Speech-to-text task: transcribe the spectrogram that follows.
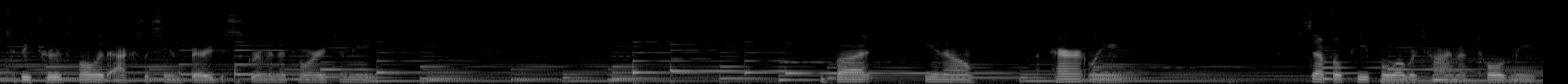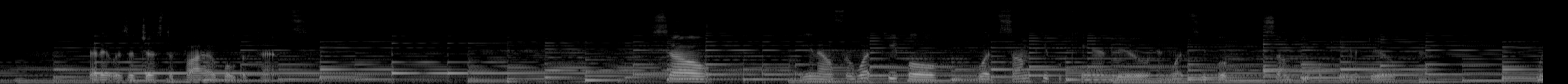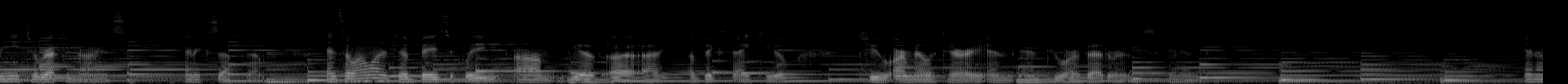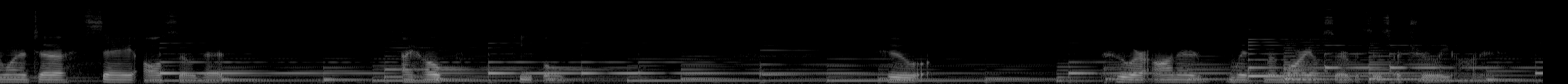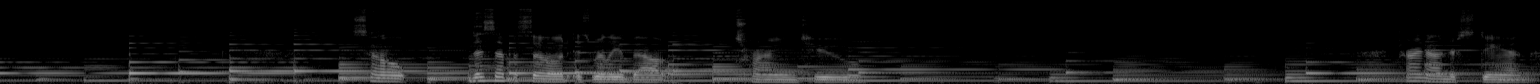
to be truthful, it actually seemed very discriminatory to me. But, you know, apparently several people over time have told me that it was a justifiable defense. So, you know, for what people, what some people can do and what people, some people can't do, we need to recognize and accept them. And so I wanted to basically um, give a, a, a, big thank you to our military and, and to our veterans. And, and I wanted to say also that I hope people are truly honored. So, this episode is really about trying to trying to understand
